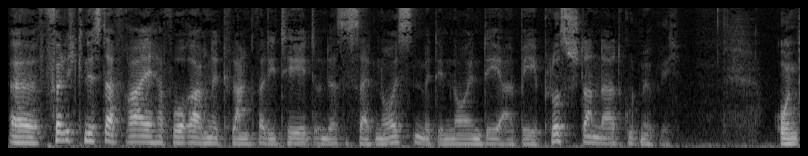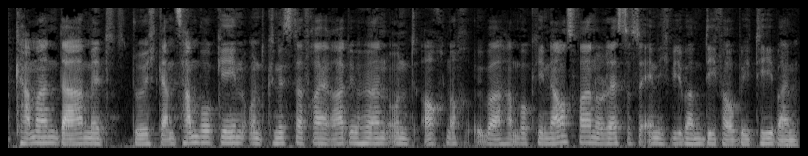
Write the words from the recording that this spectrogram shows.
Äh, völlig knisterfrei, hervorragende Klangqualität und das ist seit neuestem mit dem neuen DAB Plus Standard gut möglich. Und kann man damit durch ganz Hamburg gehen und knisterfrei Radio hören und auch noch über Hamburg hinausfahren? Oder ist das so ähnlich wie beim DVB-T, beim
